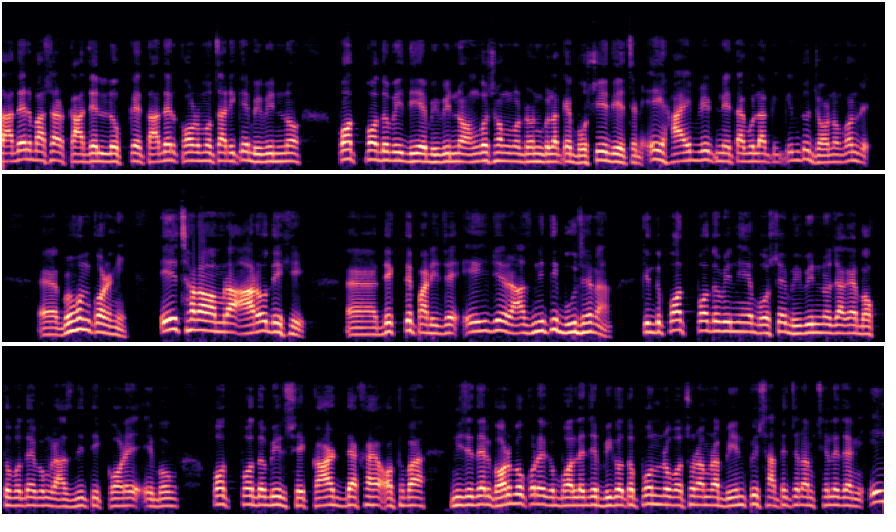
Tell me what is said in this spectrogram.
তাদের বাসার কাজের লোককে, তাদের কর্মচারীকে বিভিন্ন পদ পদবি দিয়ে বিভিন্ন অঙ্গ সংগঠনগুলোকে বসিয়ে দিয়েছেন। এই হাইব্রিড নেতাগুলাকে কিন্তু জনগণ গ্রহণ করেনি। এছাড়াও আমরা আরও দেখি দেখতে পারি যে এই যে রাজনীতি বুঝে না, কিন্তু পদ পদবি নিয়ে বসে বিভিন্ন জায়গায় বক্তব্য দেয় এবং রাজনীতি করে এবং পদ পদবীর সে কার্ড দেখায় অথবা নিজেদের গর্ব করে বলে যে বিগত পনেরো বছর আমরা বিএনপির সাথে ছিলাম, ছেলে জানি। এই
